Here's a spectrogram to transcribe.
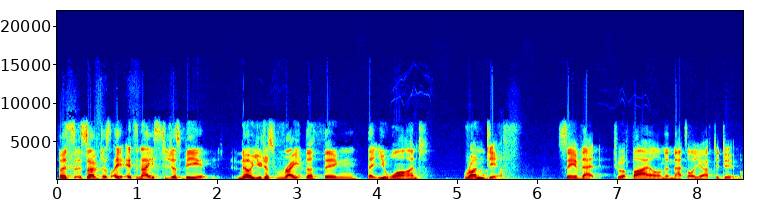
But so I'm just it's nice to just be no, you just write the thing that you want, run diff, save that to a file, and then that's all you have to do.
